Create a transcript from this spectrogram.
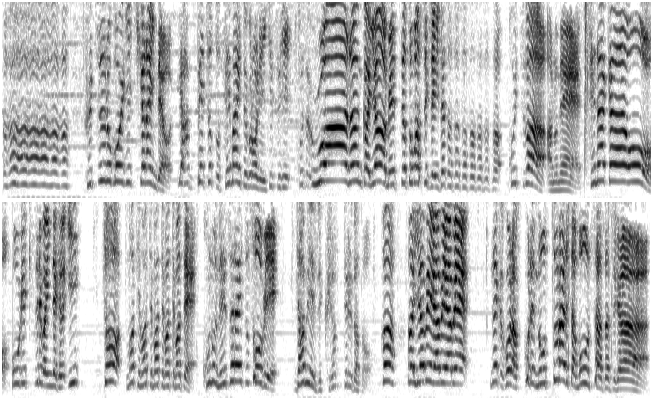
あー、普通の攻撃効かないんだよ。やっべ、ちょっと狭いところに行きすぎ。こいつ、うわー、なんか、やー、めっちゃ飛ばしてきた。いたたたたたたた。こいつは、あのね、背中を攻撃すればいいんだけど、いった待て待て待て待て待て。このネザライト装備、ダメージ食らってるだと。あ、あ、やべえやべえやべえ。なんかほら、これ乗っ取られたモンスターたちが、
